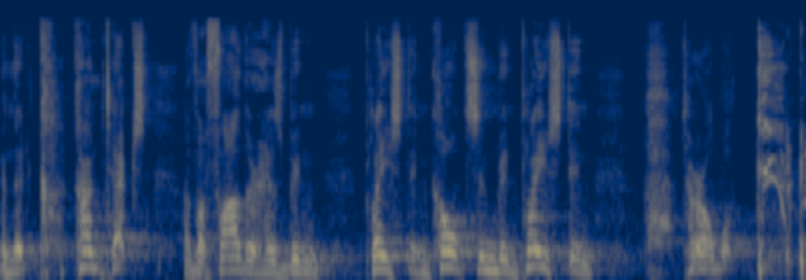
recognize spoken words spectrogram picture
And that context of a father has been placed in cults and been placed in terrible.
